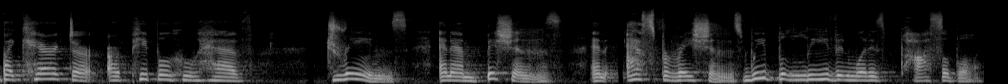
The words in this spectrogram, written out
by character, are people who have dreams and ambitions and aspirations. We believe in what is possible.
